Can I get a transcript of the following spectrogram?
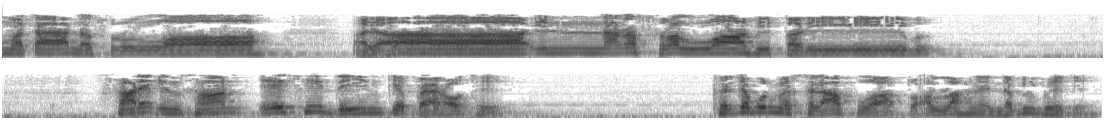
متى نصر الله ألا إن نصر الله قريب سارے انسان ایک ہی دین کے پیرو تھے۔ پھر جب ان میں اختلاف ہوا تو اللہ نے نبی بھیجے۔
